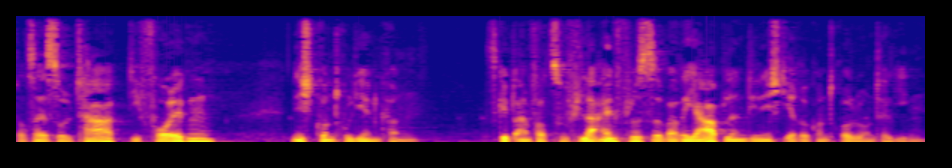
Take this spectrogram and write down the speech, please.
das Resultat, die Folgen nicht kontrollieren können. Es gibt einfach zu viele Einflüsse, Variablen, die nicht ihrer Kontrolle unterliegen.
